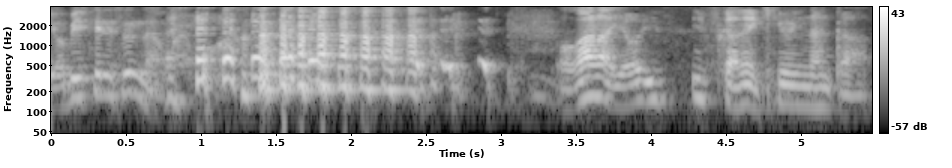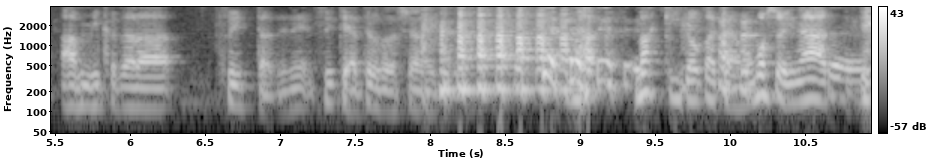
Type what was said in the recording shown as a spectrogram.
呼び捨てにすんなお前。わからないよ。いいつかね急になんかアンミカからツイッターでねツイッターやってることか知らないけど。まマッキーと岡ちゃん面白いなって。で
